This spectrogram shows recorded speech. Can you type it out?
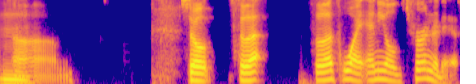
Mm. Um, so so that so that's why any alternative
